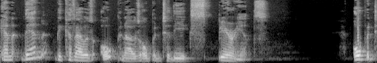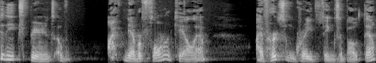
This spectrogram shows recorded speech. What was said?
And then because I was open, I was open to the experience. Open to the experience of I've never flown on KLM. I've heard some great things about them.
